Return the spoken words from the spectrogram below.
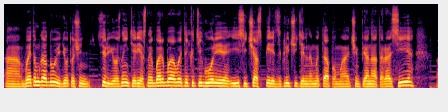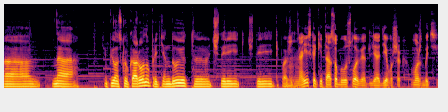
А В этом году идет очень серьезная, интересная борьба в этой категории. И сейчас перед заключительным этапом чемпионата России на чемпионскую корону претендуют э, четыре четыре экипажа. А есть какие-то особые условия для девушек? Может быть,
